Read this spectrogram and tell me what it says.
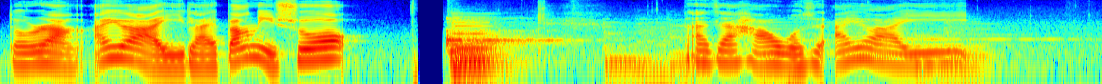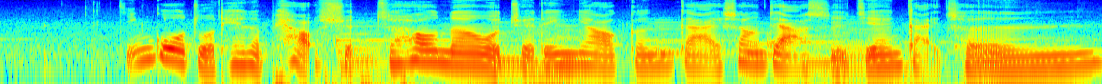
都让哎呦阿姨来帮你说。大家好，我是哎呦阿姨。经过昨天的票选之后呢，我决定要更改上架时间，改成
